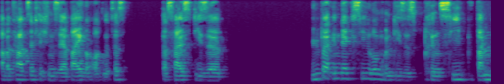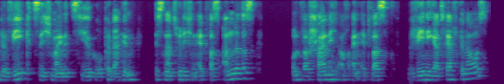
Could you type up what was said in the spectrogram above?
aber tatsächlich ein sehr beigeordnetes. Das heißt, diese Überindexierung und dieses Prinzip, wann bewegt sich meine Zielgruppe dahin, ist natürlich ein etwas anderes und wahrscheinlich auch ein etwas weniger treffgenaues.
